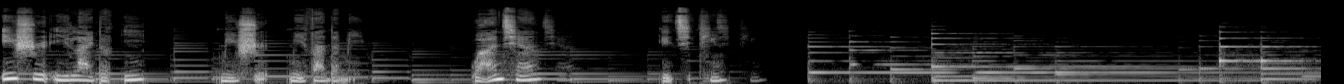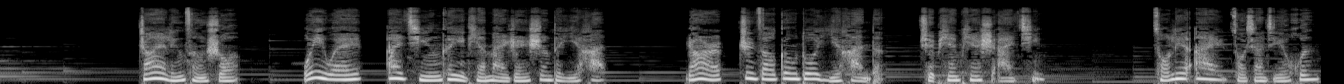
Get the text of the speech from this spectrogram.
一是依赖的依，米是米饭的米。晚安前，一起听。张爱玲曾说：“我以为爱情可以填满人生的遗憾。”然而，制造更多遗憾的，却偏偏是爱情。从恋爱走向结婚，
